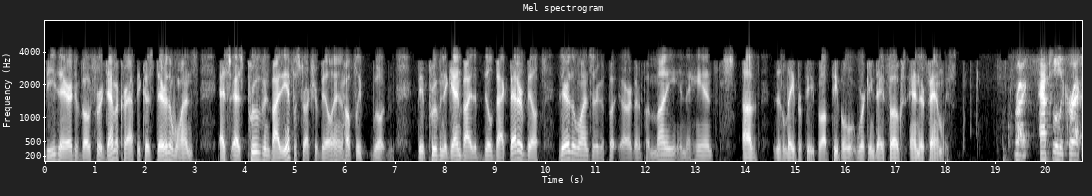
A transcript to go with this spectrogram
be there to vote for a Democrat because they're the ones, as as proven by the infrastructure bill, and hopefully will be proven again by the Build Back Better bill. They're the ones that are going to put are going to put money in the hands of the labor people, people, working day folks, and their families. Right, absolutely correct.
